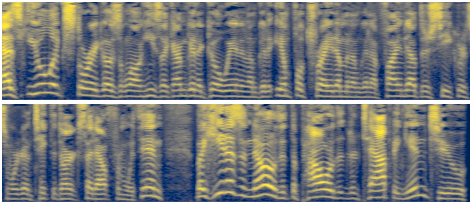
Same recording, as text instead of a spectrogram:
as Ulic's story goes along, he's like, I'm to go in and I'm to infiltrate them and I'm to find out their secrets and we're to take the dark side out from within. But he doesn't know that the power that they're tapping into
